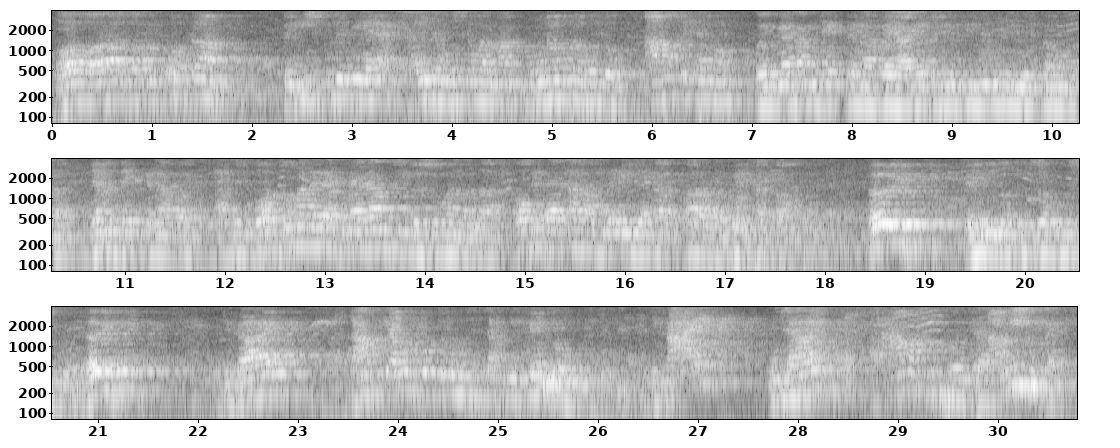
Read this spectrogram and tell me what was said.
অ আ যখন পড়তাম তো স্কুলে গিয়ে এক সাইডে বসে আমার মা মনে মনে হতো আমাকে যেন ওই ম্যাডাম দেখতে না পাই আগে যুগে দিদিমণি বলতাম আমরা, যেন দেখতে না পাই আর যে বর্তমানের এক ম্যাডাম ছিল সুমান আল্লাহ ওকে দেখা মাঝে এই দেখা বারবার হয়ে থাকতাম ওই এমনি করতে চোখ খুশি করে ওই দিঘায় দাঁত কেমন করতে হচ্ছে চাকরি খেয়ে দিঘায় উঠায় আর আমাকে ধরছে আর আমি লুকাচ্ছি।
